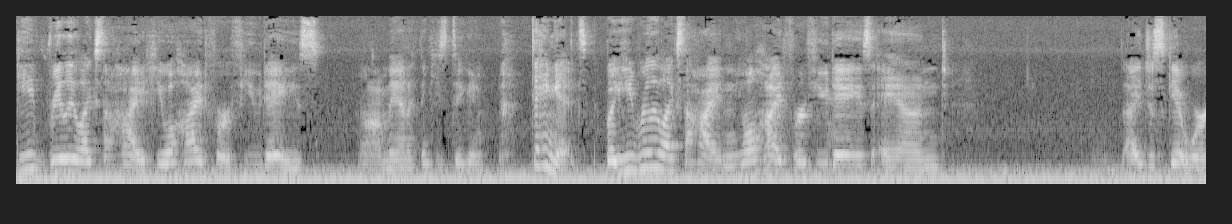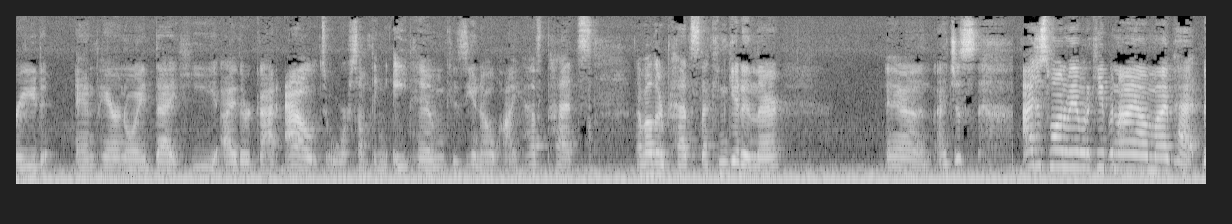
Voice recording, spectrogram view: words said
He really likes to hide. He will hide for a few days. Aw oh, man, I think he's digging. Dang it! But he really likes to hide, and he'll hide for a few days, and I just get worried and paranoid that he either got out or something ate him, because, you know, I have pets. I have other pets that can get in there. And I just, I just want to be able to keep an eye on my pet.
